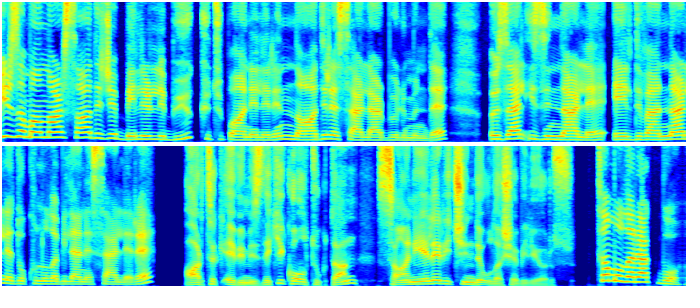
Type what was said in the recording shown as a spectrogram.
Bir zamanlar sadece belirli büyük kütüphanelerin nadir eserler bölümünde özel izinlerle, eldivenlerle dokunulabilen eserlere Artık evimizdeki koltuktan saniyeler içinde ulaşabiliyoruz. tam olarak bu.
